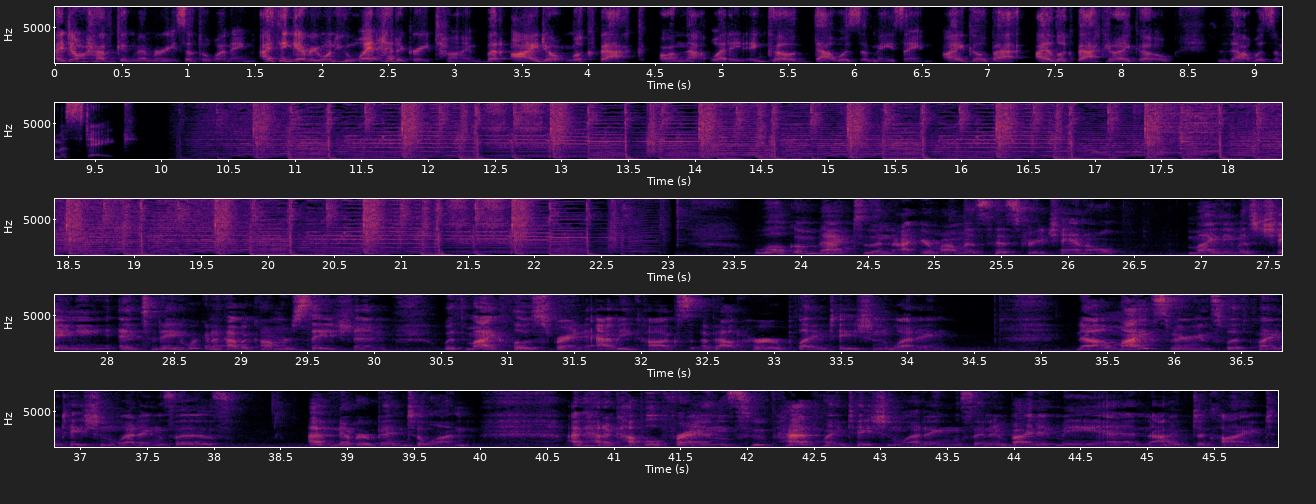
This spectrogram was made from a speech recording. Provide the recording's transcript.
I don't have good memories of the wedding. I think everyone who went had a great time, but I don't look back on that wedding and go, that was amazing. I go back, I look back and I go, that was a mistake. Welcome back to the Not Your Momma's History channel. My name is Cheyney, and today we're going to have a conversation with my close friend Abby Cox about her plantation wedding. Now, my experience with plantation weddings is I've never been to one. I've had a couple friends who've had plantation weddings and invited me, and I've declined.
